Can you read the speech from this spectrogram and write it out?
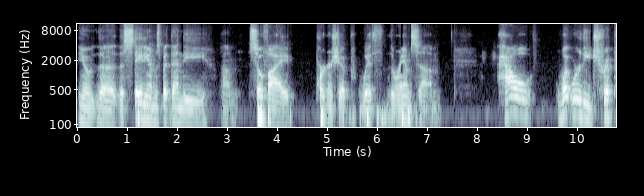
you know, the, the stadiums, but then the um, SoFi partnership with the Rams, um, how, what were the trip,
